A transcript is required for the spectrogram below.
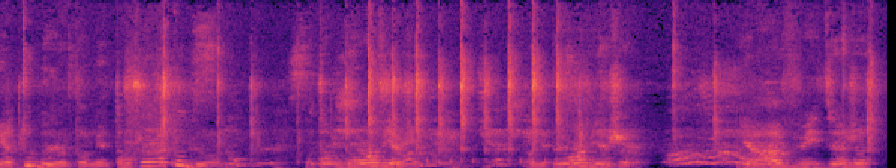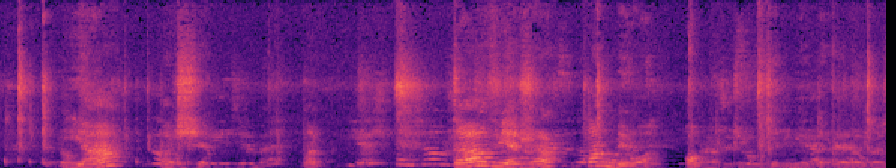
ja tu byłem, pamiętam, że ja tu byłem. Bo tam była wieża. Tam była wieża. Ja widzę, że ja, patrzcie, pa, ta wieża tam była. O, kurczę, kiedy mnie tak zostało.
